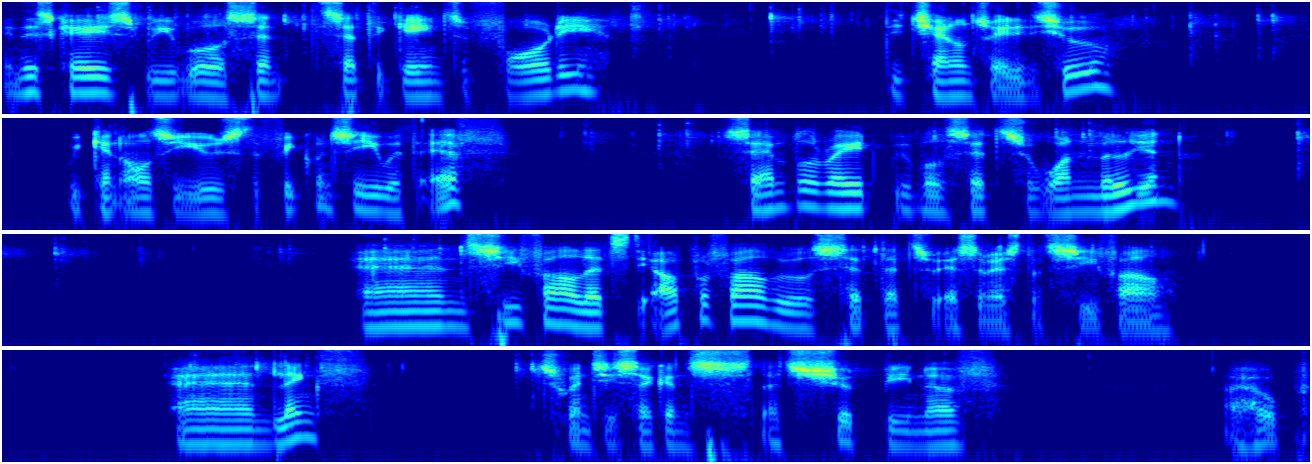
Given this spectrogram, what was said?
In this case, we will set, set the gain to 40, the channel to 82. We can also use the frequency with F. Sample rate we will set to 1 million and C file, that's the output file. We will set that to sms.c file. And length, 20 seconds. That should be enough. I hope.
